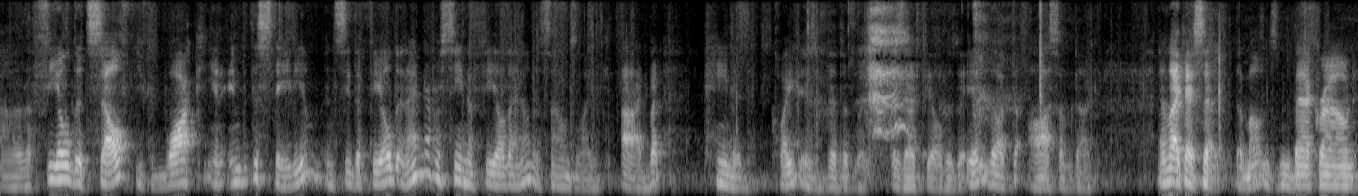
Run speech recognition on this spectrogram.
Uh, the field itself, you could walk in into the stadium and see the field. And I've never seen a field. I know that sounds like odd, but painted quite as vividly as that field is. It looked awesome, Doug. And like I said, the mountains in the background.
